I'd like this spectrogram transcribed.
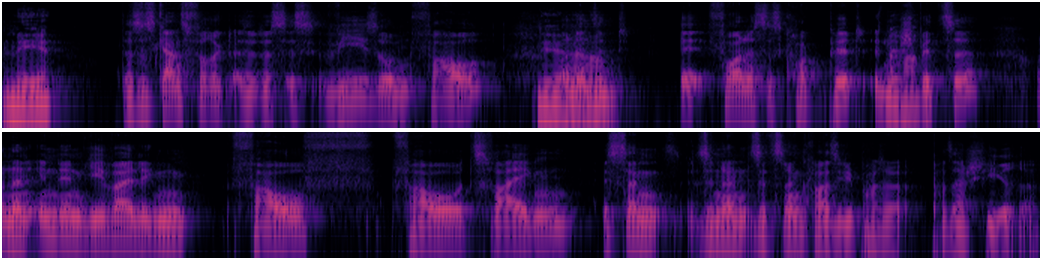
Nee. Das ist ganz verrückt. Also das ist wie so ein V. Ja. Und dann sind, äh, vorne ist das Cockpit in der Aha. Spitze. Und dann in den jeweiligen V, V-Zweigen ist dann, sind dann, sitzen dann quasi die Passa- Passagiere.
